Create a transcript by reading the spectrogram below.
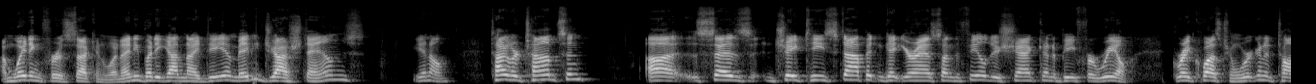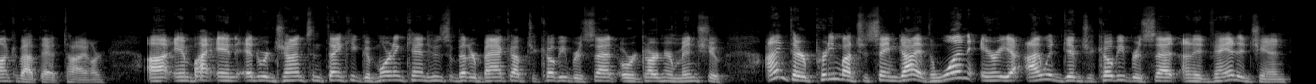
I'm waiting for a second one. Anybody got an idea? Maybe Josh Downs? You know, Tyler Thompson uh, says, JT, stop it and get your ass on the field. Is Shaq going to be for real? Great question. We're going to talk about that, Tyler. Uh, and by and Edward Johnson, thank you. Good morning, Kent. Who's a better backup, Jacoby Brissett or Gardner Minshew? I think they're pretty much the same guy. The one area I would give Jacoby Brissett an advantage in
